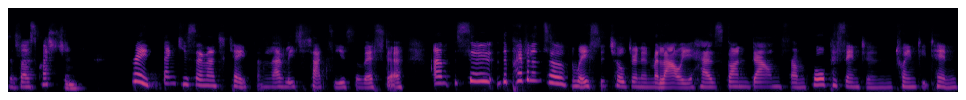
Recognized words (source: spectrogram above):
the first question. Great. Thank you so much, Kate, and lovely to chat to you, Sylvester. Um, so, the prevalence of wasted children in Malawi has gone down from 4% in 2010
